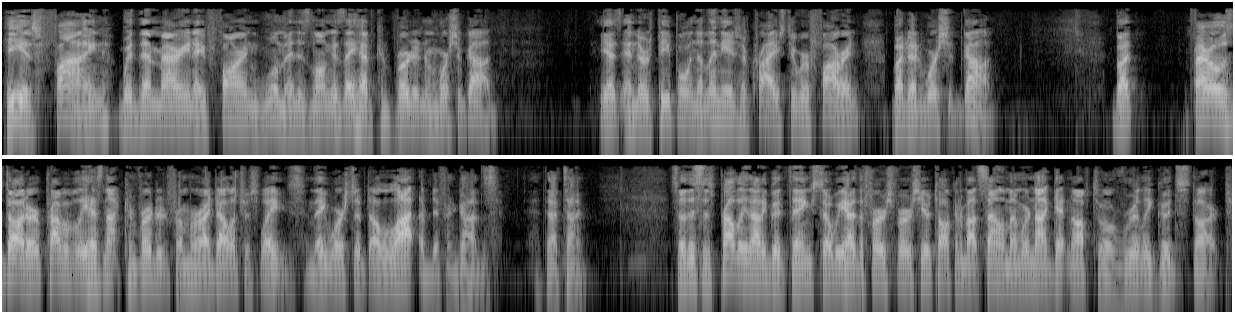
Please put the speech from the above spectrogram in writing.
He is fine with them marrying a foreign woman as long as they have converted and worship God. Yes, and there's people in the lineage of Christ who were foreign but had worshiped God. But Pharaoh's daughter probably has not converted from her idolatrous ways, and they worshipped a lot of different gods at that time. So this is probably not a good thing. So we have the first verse here talking about Solomon. We're not getting off to a really good start.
